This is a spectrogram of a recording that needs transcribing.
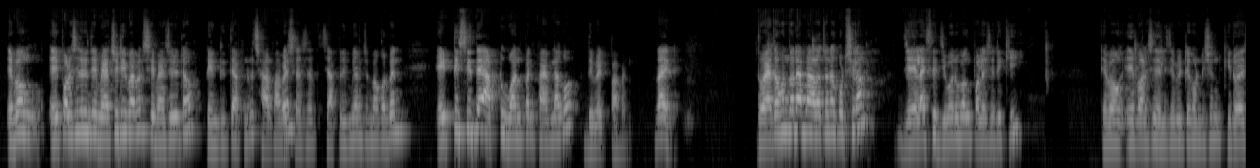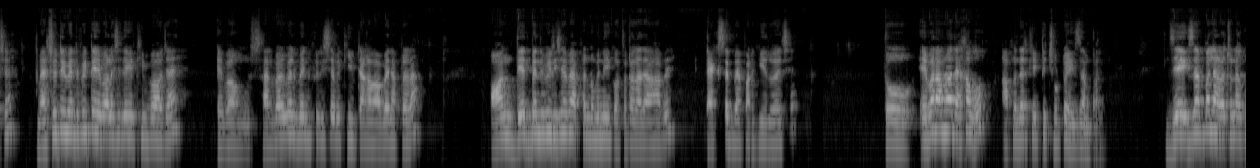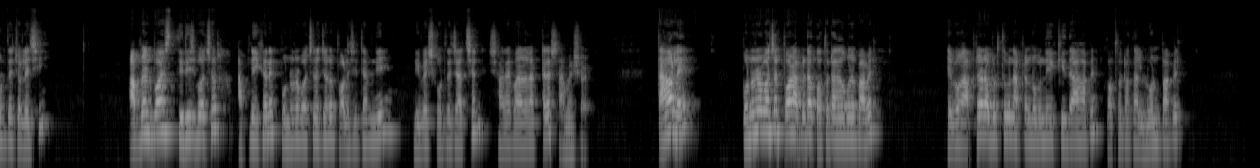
এবং এই পলিসি থেকে যে ম্যাচুরিটি পাবেন সেই ম্যাচুরিটাও টেনটিতে আপনারা ছাড় পাবেন। সাথে সাথে যা প্রিমিয়াম জমা করবেন এইটটি সিতে up to one point five লাখও debate পাবেন রাইট তো এতক্ষণ ধরে আমরা আলোচনা করছিলাম যে এলআইসি জীবন এবং পলিসিটি কী এবং এই পলিসির এলিজিবিলিটি কন্ডিশন কী রয়েছে ম্যাচুরিটি বেনিফিটে এই পলিসি থেকে কী পাওয়া যায় এবং সার্ভাইভাল বেনিফিট হিসেবে কী টাকা পাবেন আপনারা অন ডেথ বেনিফিট হিসেবে আপনার নমিনি কত টাকা দেওয়া হবে ট্যাক্সের ব্যাপার কী রয়েছে, তো এবার আমরা দেখাবো আপনাদেরকে একটি ছোট এক্সাম্পল যে এক্সাম্পলে আলোচনা করতে চলেছি আপনার বয়স তিরিশ বছর, আপনি এখানে পনেরো বছরের জন্য পলিসি টার্ম নিয়ে নিবেশ করতে চাচ্ছেন সাড়ে বারো লাখ টাকা সামেশ্বর তাহলে পনেরো বছর পর আপনারা কত টাকা করে পাবেন এবং আপনারা বর্তমানে আপনার নমিনিকে কী দেওয়া হবে, কত টাকা লোন পাবেন,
